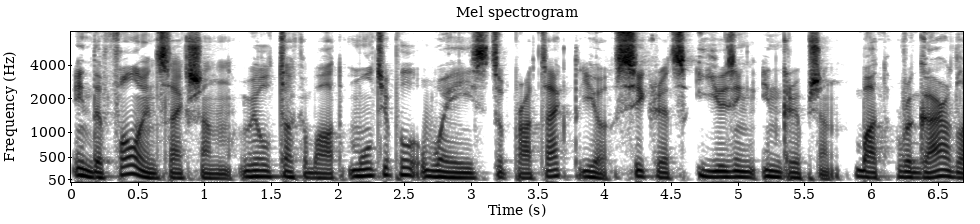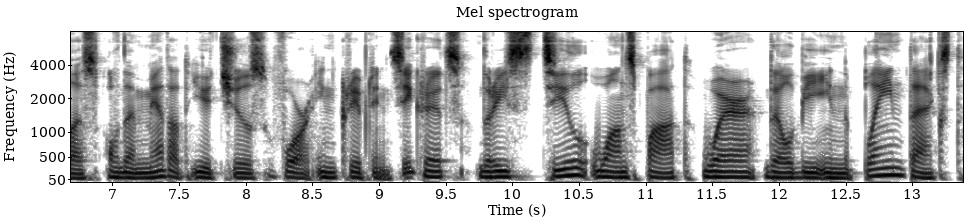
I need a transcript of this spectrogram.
In the following section, we'll talk about multiple ways to protect your secrets using encryption. But regardless of the method you choose for encrypting secrets, there is still one spot where they'll be in the plain text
